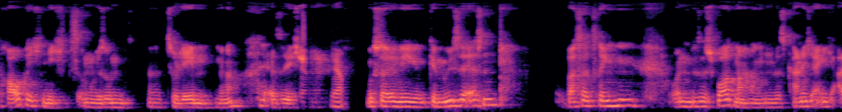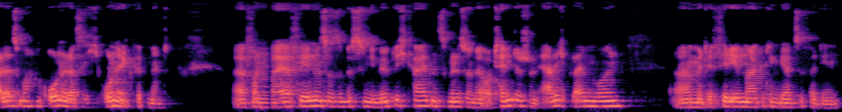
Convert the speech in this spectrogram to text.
brauche ich nichts, um gesund äh, zu leben. Ja? Also ich ja. muss halt irgendwie Gemüse essen, Wasser trinken und ein bisschen Sport machen. Und das kann ich eigentlich alles machen, ohne dass ich, ohne Equipment. Äh, von daher fehlen uns also ein bisschen die Möglichkeiten, zumindest wenn wir authentisch und ehrlich bleiben wollen, äh, mit Affiliate Marketing Geld zu verdienen.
